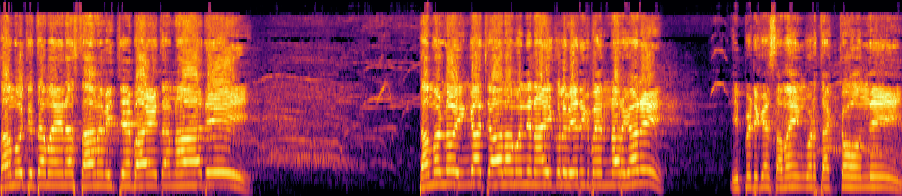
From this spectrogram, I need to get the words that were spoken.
సముచితమైన స్థానం ఇచ్చే బాధ్యత నాది. తమిళ్ళో ఇంకా చాలా మంది నాయకులు వేదికపై ఉన్నారు కానీ ఇప్పటికే సమయం కూడా తక్కువ ఉంది.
